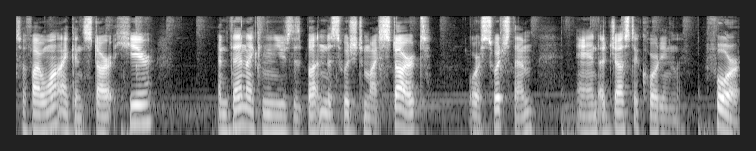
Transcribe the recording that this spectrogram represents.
So if I want, I can start here, and then I can use this button to switch to my start, or switch them, and adjust accordingly. 4.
